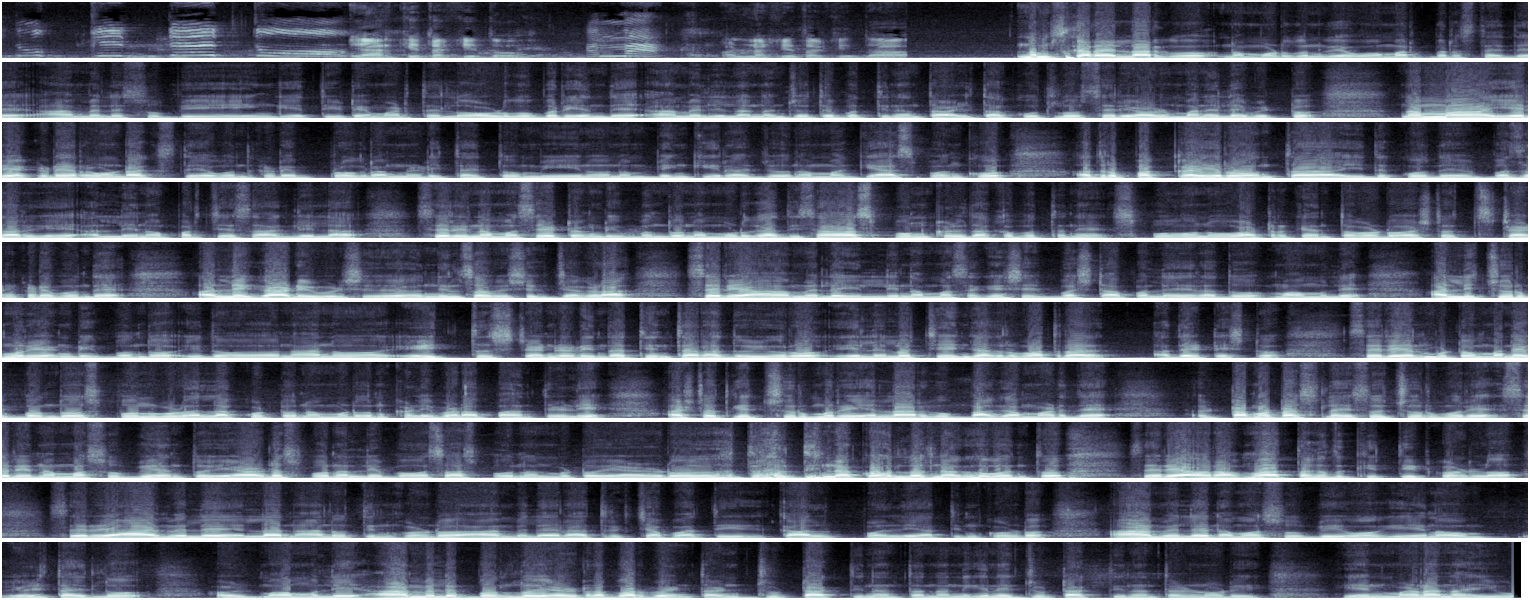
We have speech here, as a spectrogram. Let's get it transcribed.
ಕಿತ್ತಾಕಿತ್ತು ಯಾರು ಕಿತ್ತಾಕಿದ್ದು ಅಣ್ಣ. ಅಣ್ಣ ಕಿತ್ತಾಕಿದ್ದ ನಮಸ್ಕಾರ ಎಲ್ಲರಿಗೂ. ನಮ್ಮ ಹುಡುಗನಿಗೆ ಹೋಮ್ವರ್ಕ್ ಬರೆಸ್ತಾ ಇದ್ದೆ. ಆಮೇಲೆ ಸುಬ್ಬಿ ಹಿಂಗೆ ತೀಟೆ ಮಾಡ್ತಾ ಇದ್ಲು. ಅವಳಿಗೂ ಬರೀ ಅಂದೆ. ಆಮೇಲೆ ಇಲ್ಲ ನನ್ನ ಜೊತೆ ಬರ್ತೀನಿ ಅಂತ ಅಳ್ತಾ ಕೂತ್ಲು. ಸರಿ, ಅವಳು ಮನೇಲೇ ಬಿಟ್ಟು ನಮ್ಮ ಏರಿಯಾ ಕಡೆ ರೌಂಡ್ ಹಾಕ್ಸ್ದೆ. ಒಂದು ಕಡೆ ಪ್ರೋಗ್ರಾಮ್ ನಡೀತಾ ಇತ್ತು. ಮೀನು ನಮ್ಮ ಬೆಂಕಿರಾಜು ನಮ್ಮ ಗ್ಯಾಸ್ ಬಂಕು. ಅದ್ರ ಪಕ್ಕ ಇರೋ ಅಂತ ಇದಕ್ಕೆ ಹೋದೆ ಬಜಾರ್ಗೆ. ಅಲ್ಲೇನೋ ಪರ್ಚೇಸ್ ಆಗಲಿಲ್ಲ. ಸರಿ, ನಮ್ಮ ಸೇಟ್ ಅಂಗಡಿಗೆ ಬಂದು ನಮ್ಮ ಹುಡುಗ ದಿಸ ಸ್ಪೂನ್ ಕಳ್ದಾಕ ಬರ್ತಾನೆ ಸ್ಪೂನು, ವಾಟರ್ ಕ್ಯಾನ್ ತಗೊಂಡು ಅಷ್ಟೊತ್ತು ಸ್ಟ್ಯಾಂಡ್ ಕಡೆ ಬಂದೆ. ಅಲ್ಲಿ ಗಾಡಿ ಬಿಡಿಸಿ ನಿಲ್ಲಿಸೋ ವಿಷಯಕ್ಕೆ ಜಗಳ. ಸರಿ, ಆಮೇಲೆ ಇಲ್ಲಿ ನಮ್ಮ ಸೆಕೆಂಡ್ ಸ್ಟೇಜ್ ಬಸ್ ಸ್ಟಾಪಲ್ಲೇ ಇರೋದು ಮಾಮೂಲಿ. ಅಲ್ಲಿ ಚುರುಮುರಿ ಅಂಗಡಿಗೆ ಬಂದು, ಇದು ನಾನು ಏಯ್ತ್ ಸ್ಟ್ಯಾಂಡರ್ಡಿಂದ ತಿಂತಾ ಇರೋದು ಇವರು. ಎಲ್ಲೆಲ್ಲೋ ಚೇಂಜ್ ಆದರೂ ಮಾತ್ರ ಅದೇ ಟೇಸ್ಟು ಸರಿ ಅಂದ್ಬಿಟ್ಟು ಮನೆಗೆ ಬಂದು ಸ್ಪೂನ್ಗಳೆಲ್ಲ ಕೊಟ್ಟು ನಮ್ಮ ಹುಡುಗನ ಕಳಿಬೇಡಪ್ಪ ಅಂತೇಳಿ ಅಷ್ಟೊತ್ತಿಗೆ ಚುರುಮುರಿ ಎಲ್ಲರಿಗೂ ಭಾಗ ಮಾಡಿದೆ. Tomato slice, churumuri. ಸರಿ, ನಮ್ಮ ಸುಬ್ಬಿ ಅಂತೂ ಎರಡು ಸ್ಪೂನಲ್ಲಿ ಹೊಸ ಸ್ಪೂನ್ ಅಂದ್ಬಿಟ್ಟು ಎರಡು ತಿನ್ನೋಕೆ ಹೋದ್ಲು, ನಗು ಬಂತು. ಸರಿ, ಅವ್ರ ಅಮ್ಮ ತೆಗೆದು ಕಿತ್ತಿಟ್ಕೊಂಡ್ಲು ಸರಿ, ಆಮೇಲೆ ಎಲ್ಲ ನಾನು ತಿನ್ಕೊಂಡು, ಆಮೇಲೆ ರಾತ್ರಿಗೆ ಚಪಾತಿ, ಕಾಲು ಪಲ್ಯ ತಿನ್ಕೊಂಡು, ಆಮೇಲೆ ನಮ್ಮ ಸುಬ್ಬಿ ಹೋಗಿ ಏನೋ ಹೇಳ್ತಾ ಇದ್ಲು ಅವಳು ಮಾಮೂಲಿ. ಆಮೇಲೆ ಬಂದ್ಲು, ಎರಡು ರಬ್ಬರ್ ಬ್ಯಾಂಡ್ ತಂದು ಜುಟ್ಟು ಹಾಕ್ತೀನಿ ಅಂತ, ನನಗೇನೆ ಜುಟ್ಟು ಹಾಕ್ತೀನಿ ಅಂತೇಳಿ ನೋಡಿ, ಏನು ಮಾಡೋಣ ಇವು?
